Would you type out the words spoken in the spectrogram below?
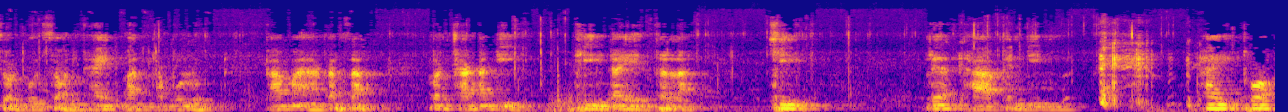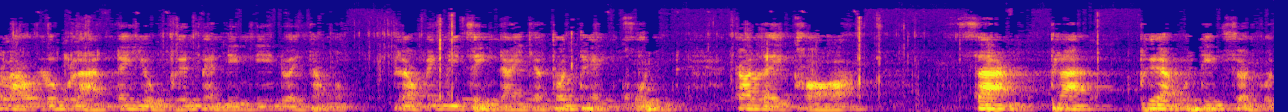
ส่วนกุญศลให้บรรพบุรุษพระมหากษัตริย์บนครั้งอดีตที่ได้สละชีพเลือดทาแผ่นดิน ให้พวกเราลูกหลานได้อยู่พื้นแผ่นดินนี้โดยทั้งหมดเราไม่มีสิ่งใดจะทดแทนคุณ ก็เลยขอสร้างพระเพื่ออุทิศส่วนกุ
